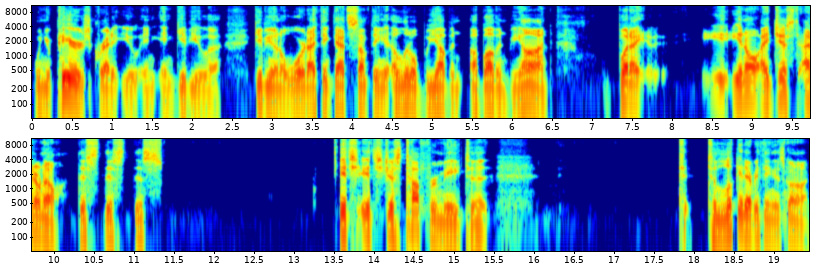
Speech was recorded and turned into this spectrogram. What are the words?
when your peers credit you and, and give you a give you an award, I think that's something a little above and above and beyond. But I, you know, I just I don't know this this this. It's it's just tough for me to to to look at everything that's going on.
